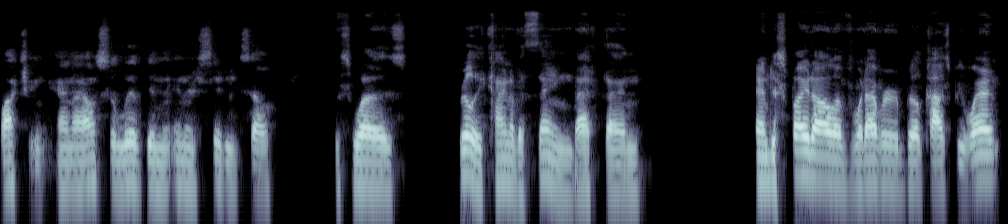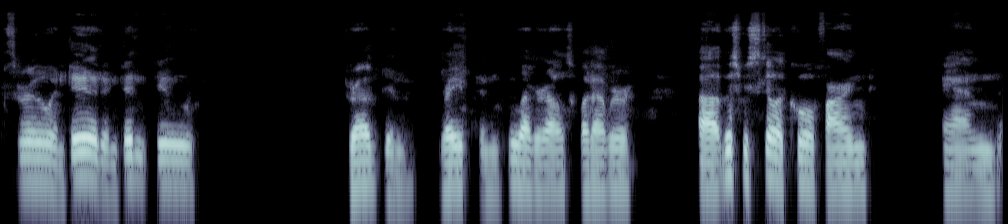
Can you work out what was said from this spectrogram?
watching. And I also lived in the inner city, so this was really kind of a thing back then. And despite all of whatever Bill Cosby went through and did and didn't do, drugged and raped and whoever else, whatever, uh, this was still a cool find, and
